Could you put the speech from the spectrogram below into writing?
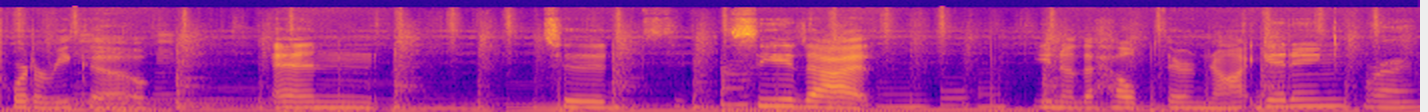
puerto rico and to see that you know the help they're not getting Right.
